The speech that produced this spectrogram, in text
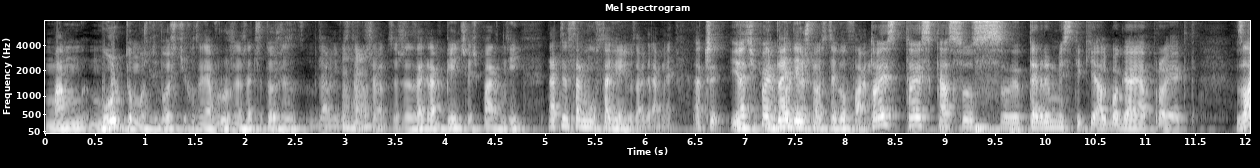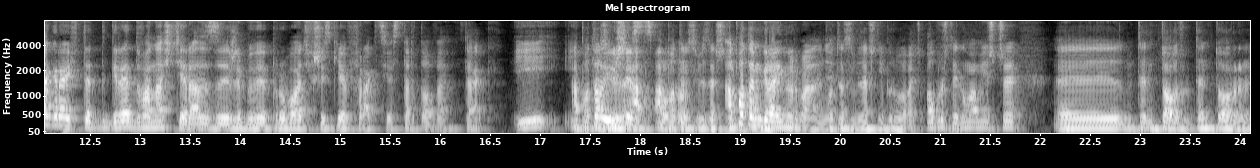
mam multum możliwości chodzenia w różne rzeczy, to już jest dla mnie wystarczające, że zagram 5-6 partii, na tym samym ustawieniu zagramy. Znaczy, ja ci I powiem będę tak, już miał z tego fan. to jest, to jest kasus y, Terry Mystici albo Gaia Projekt. Zagraj w tę grę 12 razy, żeby wypróbować wszystkie frakcje startowe. Tak. I, i A potem to sobie- już jest a- a potem sobie zacznie- A potem graj normalnie. Potem sobie zacznie próbować. Oprócz tego mam jeszcze e, ten tor, ten tor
